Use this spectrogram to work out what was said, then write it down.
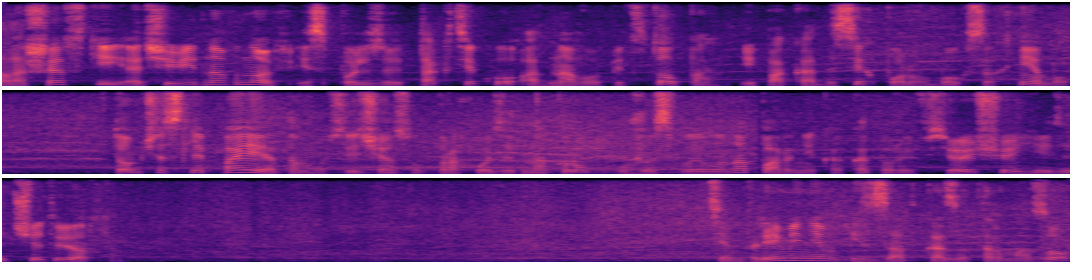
Холошевский, очевидно, вновь использует тактику одного пидстопа и пока до сих пор в боксах не был. В том числе поэтому сейчас он проходит на круг уже своего напарника, который все еще едет четвертым. Тем временем из-за отказа тормозов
